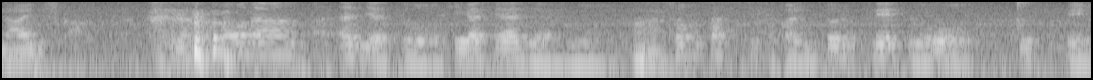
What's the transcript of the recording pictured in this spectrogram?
ないですか？なんか東南アジアと東アジアに小冊子とかリトルプレイスを作ってる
